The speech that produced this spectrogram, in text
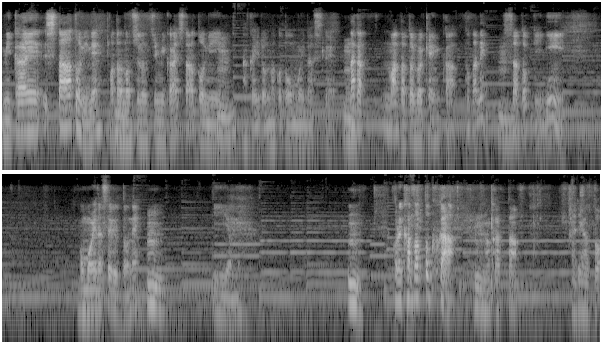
見返した後にねまた後々見返した後に、うん。なんかいろんなことを思い出して、うん。なんかまあ例えば喧嘩とかね、うん。した時に思い出せるとねいいよね。うん。これ飾っとくから。うん、分かった。ありがとう。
